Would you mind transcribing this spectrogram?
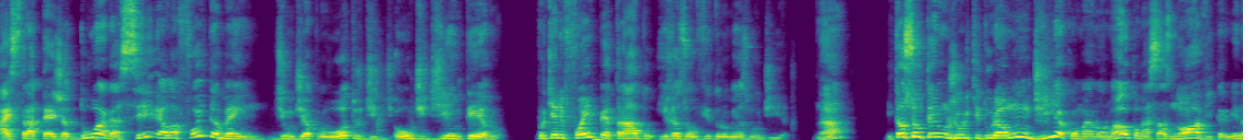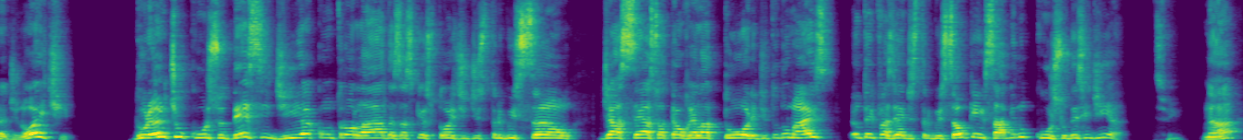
a estratégia do HC ela foi também de um dia para o outro de, ou de dia inteiro, porque ele foi impetrado e resolvido no mesmo dia, né? Então, se eu tenho um júri que dura um dia, como é normal, começa às nove e termina de noite, durante o curso desse dia, controladas as questões de distribuição, de acesso até o relator e de tudo mais, eu tenho que fazer a distribuição, quem sabe, no curso desse dia. Sim. Né?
